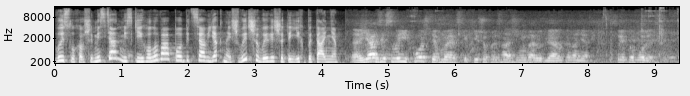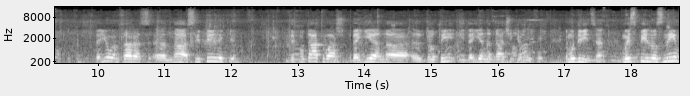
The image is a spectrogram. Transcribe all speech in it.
Вислухавши містян, міський голова пообіцяв якнайшвидше вирішити їх питання. Е, Я зі своїх коштів мерських, ті, що призначені меру для виконання своїх обов'язків, даю вам зараз е, на світильники. Депутат ваш дає на е, дроти і дає на датчики руху. Тому дивіться, ми спільно з ним,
